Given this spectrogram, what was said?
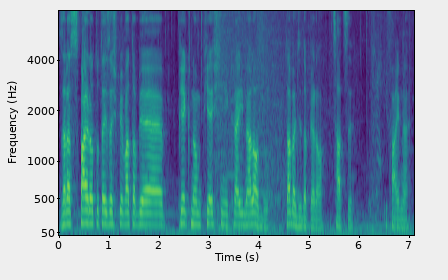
Zaraz Spyro tutaj zaśpiewa tobie piękną pieśń Kraina Lodu. To będzie dopiero cacy i fajne.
